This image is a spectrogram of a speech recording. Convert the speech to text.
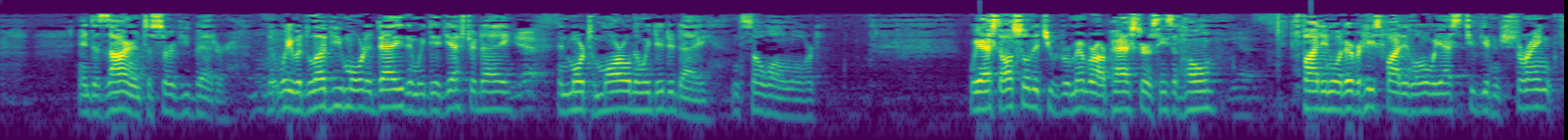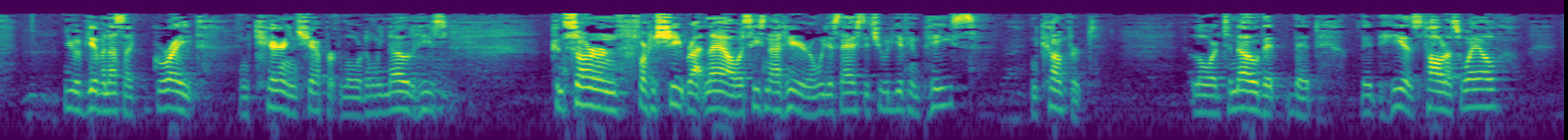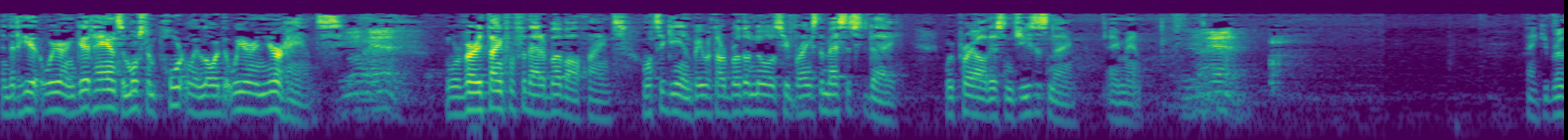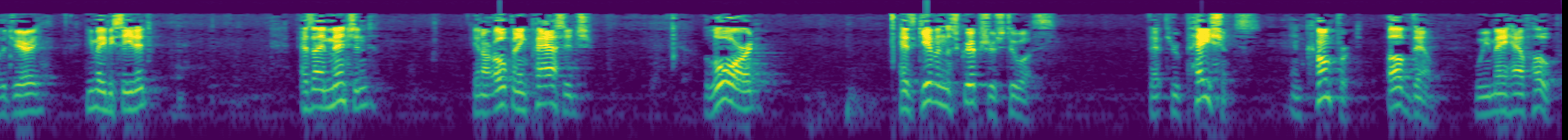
and desiring to serve you better. That we would love you more today than we did yesterday, Yes. and more tomorrow than we do today, and so on, Lord. We ask also that you would remember our pastor as he's at home, Yes. fighting whatever he's fighting, Lord. We ask that you give him strength. You have given us a great and caring shepherd, Lord, and we know that he's concerned for his sheep right now as he's not here, and we just ask that you would give him peace and comfort, Lord, to know that, that, that he has taught us well and that he, we are in good hands, and most importantly, Lord, that we are in your hands. Amen. And we're very thankful for that above all things. Once again, be with our brother Noel as he brings the message today. We pray all this in Jesus' name. Amen. Amen. Thank you, Brother Jerry. You may be seated. As I mentioned in our opening passage, the Lord has given the scriptures to us that through patience and comfort of them we may have hope.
